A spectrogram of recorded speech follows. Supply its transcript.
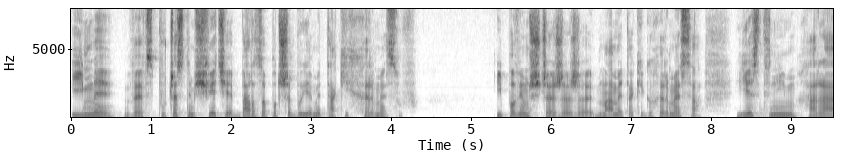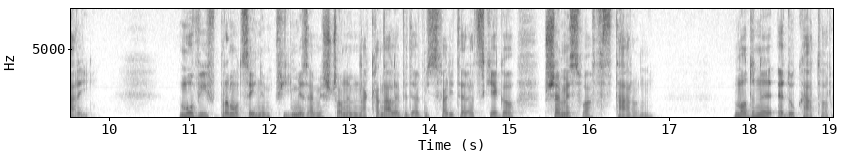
I my we współczesnym świecie bardzo potrzebujemy takich Hermesów. I powiem szczerze, że mamy takiego Hermesa. Jest nim Harari. Mówi w promocyjnym filmie zamieszczonym na kanale wydawnictwa literackiego Przemysław Staroń. Modny edukator,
